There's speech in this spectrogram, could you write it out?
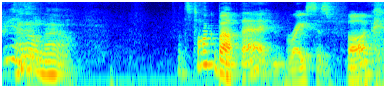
Really? I don't know. Let's talk about that, you racist fuck.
